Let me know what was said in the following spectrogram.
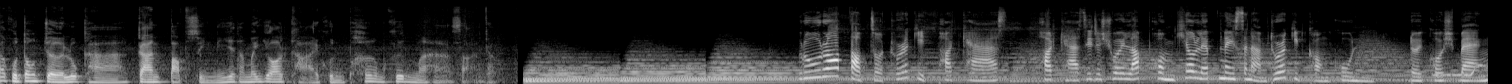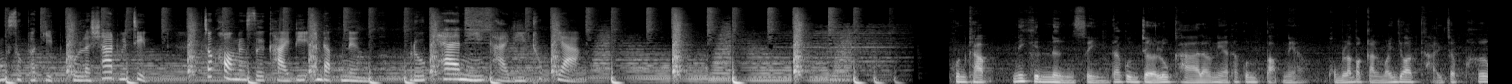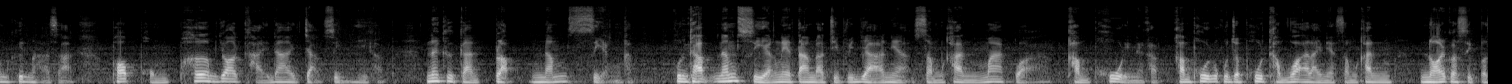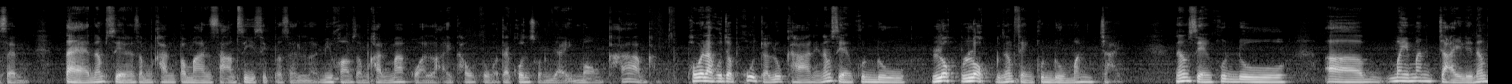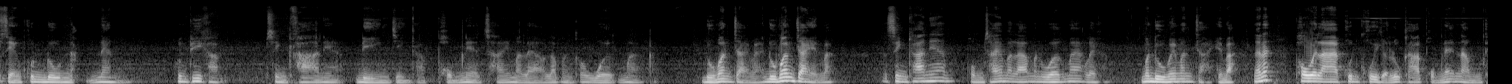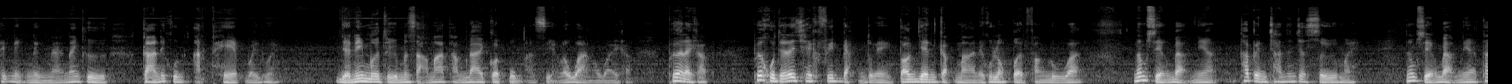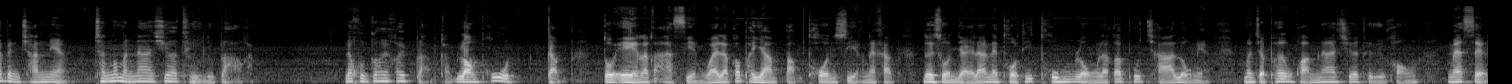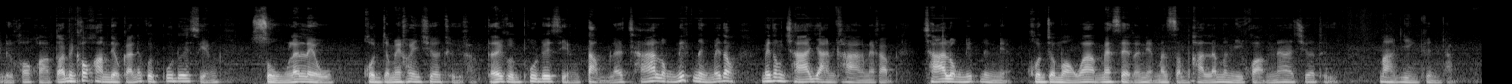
ถ้าคุณต้องเจอลูกค้าการปรับสิ่งนี้จะทำให้ยอดขายคุณเพิ่มขึ้นมหาศาลครับ รู้รอบตอบโจทย์ธุรกิจพอดแคสต์พอดแคสต์ที่จะช่วยรับคมเขี้ยวเล็บในสนามธุรกิจของคุณ โดยโคชแบงค์สุภกิจคุลชาติวิจิต เจ้าของหนังสือขายดีอันดับหนึ่งรู้แค่นี้ขายดีทุกอย่าง คุณครับนี่คือหนึ่งสิ่ง ถ้าคุณเจอลูกค้าแล้วเนี่ยถ้าคุณปรับเนี่ย ผมรับประกันว่ายอดขายจะเพิ่มขึ้นมหาศาล เพราะผมเพิ่มยอดขายได้จากสิ่งนี้ครับ นั่นคือการปรับน้ำเสียงครับ คุณครับน้ำเสียงเนี่ยตามหลักจิตวิทยาเนี่ยสำคัญมากกว่าคำพูดอีกนะครับคำพูดว่าคุณจะพูดคำว่าอะไรเนี่ยสำคัญน้อยกว่า 10%แต่น้ำเสียงสำคัญประมาณ 3-40%เลยมีความสำคัญมากกว่าหลายเท่าตัว แต่คนส่วนใหญ่มองข้ามครับเพราะเวลาคุณจะพูดกับลูกค้าเนี่ยน้ำเสียงคุณดูโลกโลกหรือน้ำเสียงคุณดูมั่นใจ น้ำเสียงคุณดู ไม่มั่นใจหรือน้ำเสียงคุณดูหนักแน่น คุณพี่ครับสินค้าเนี่ยดีจริง ๆ ครับ ผมเนี่ยใช้มาแล้วแล้วมันก็ work มากครับดูมั่นใจไหมดูมั่นใจเห็นไหมสินค้าเนี่ยผมใช้มาแล้วมัน work มากเลยครับมันดูไม่มั่นใจเห็นปะดังนั้นพอเวลาคุณคุยกับลูกค้า ผมแนะนำเทคนิคหนึ่งนะนั่นคือการที่คุณอัดเทปไว้ด้วย เดี๋ยวนี้มือถือมันสามารถทำได้กดปุ่มอัดเสียงแล้ววางเอาไว้ครับ เพื่ออะไรครับ เพื่อคุณจะได้เช็ค feedback ของตัวเอง ตอนเย็นกลับมาเนี่ยคุณลองเปิดฟังดูว่า น้ำเสียงแบบนี้ถ้าเป็นชั้นฉันจะซื้อไหมน้ำเสียงแบบนี้ถ้าเป็นชั้นเนี่ยฉันว่ามันน่าเชื่อถือหรือเปล่าครับ แล้วคุณก็ค่อยๆ ปรับครับ ลองพูดกับตัวเองแล้วก็อัดเสียงไว้แล้วก็พยายามปรับโทนเสียงนะครับ โดยส่วนใหญ่แล้วในโทนที่ทุ้มลงแล้วก็พูดช้าลงเนี่ยมันจะเพิ่มความน่าเชื่อถือของ message หรือข้อความตอนเป็นข้อความเดียวกันถ้าคุณพูดด้วยเสียงสูงและเร็ว คนจะไม่ค่อยเชื่อถือครับ แต่ถ้าคุณพูดด้วยเสียงต่ำและช้าลงนิดหนึ่งไม่ต้องไม่ต้องช้ายานคางนะครับ ช้าลงนิดหนึ่งเนี่ยคนจะมองว่าแมสเซจนั้นเนี่ยมันสำคัญและมันมีความน่าเชื่อถือมากยิ่งขึ้นครับ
